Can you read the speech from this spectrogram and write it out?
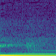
Bye.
